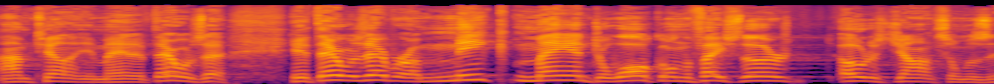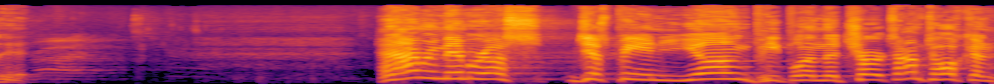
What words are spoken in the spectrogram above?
I'm telling you, man, if there was a if there was ever a meek man to walk on the face of the earth, Otis Johnson was it. And I remember us just being young people in the church. I'm talking,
